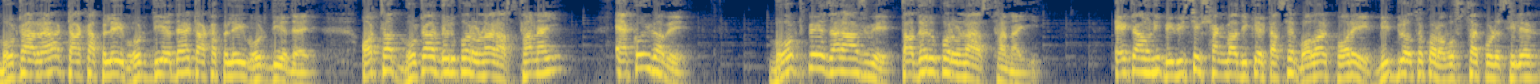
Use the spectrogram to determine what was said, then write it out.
ভোটাররা টাকা পেলেই ভোট দিয়ে দেয়, টাকা পেলেই ভোট দিয়ে দেয়। অর্থাৎ ভোটারদের উপর ওনার আস্থা নাই। একইভাবে ভোট পেয়ে যারা আসবে, তাদের উপর ওনার আস্থা নাই। এটা উনি বিবিসির সাংবাদিকের কাছে বলার পরে বিব্রতকর অবস্থায় পড়েছিলেন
